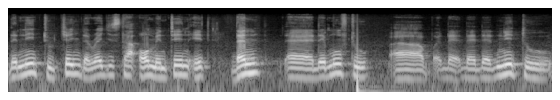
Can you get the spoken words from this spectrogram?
the need to change the register or maintain it, then uh, they move to uh, the, the, the, need to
